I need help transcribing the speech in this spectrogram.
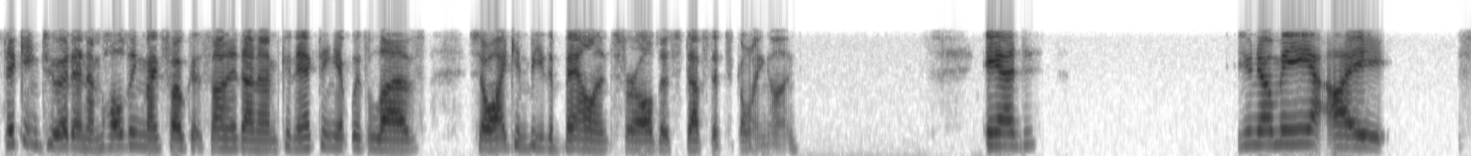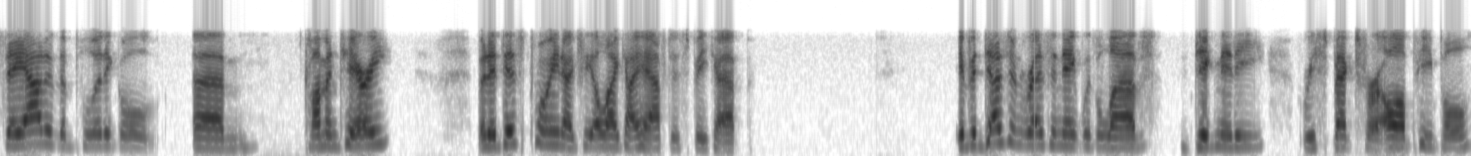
sticking to it and I'm holding my focus on it and I'm connecting it with love so I can be the balance for all the stuff that's going on. And you know me, I stay out of the political um, commentary, but at this point, I feel like I have to speak up. If it doesn't resonate with love, dignity, respect for all people,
